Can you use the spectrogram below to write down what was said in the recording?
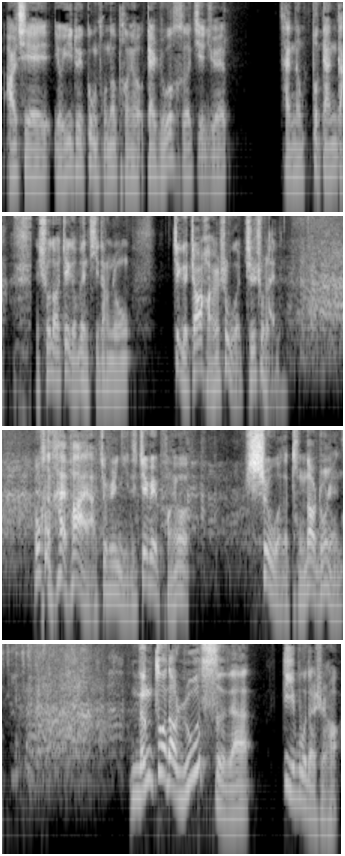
而且有一对共同的朋友，该如何解决？才能不尴尬。你说到这个问题当中，这个招好像是我支出来的，我很害怕呀。就是你的这位朋友是我的同道中人，能做到如此的地步的时候，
